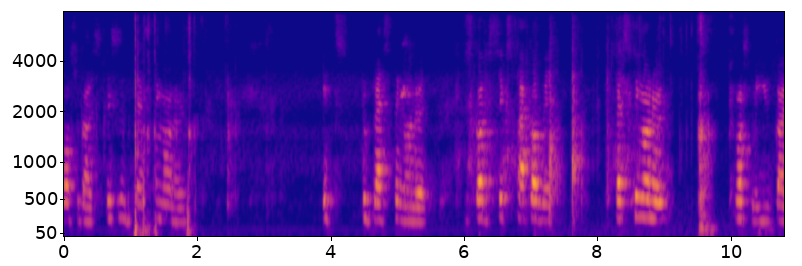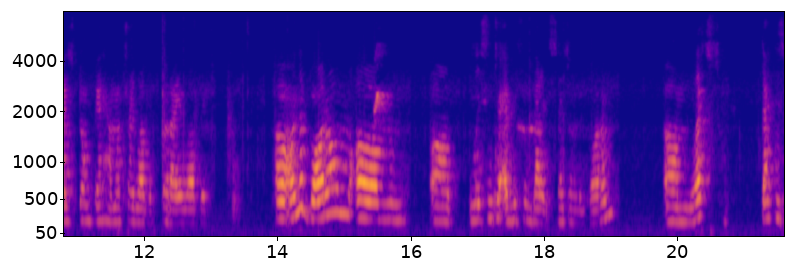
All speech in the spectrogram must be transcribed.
Also, guys, this is the best thing on earth. It's the best thing on earth. Just got a six pack of it. Best thing on earth. Trust me, you guys don't get how much I love it, but I love it. Uh, on the bottom, um, uh, listen to everything that it says on the bottom. Um, let's get this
